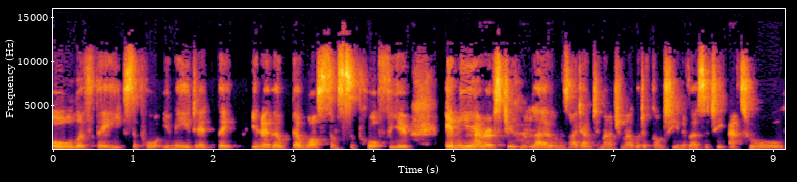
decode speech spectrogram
all of the support you needed, the, you know there, there was some support for you in the era of student loans i don't imagine i would have gone to university at all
